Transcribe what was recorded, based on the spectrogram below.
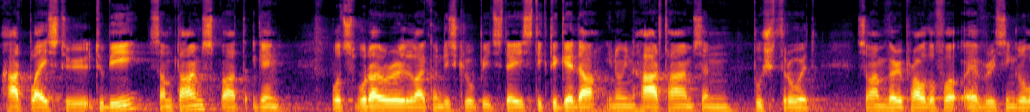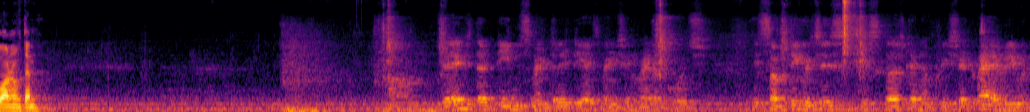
hard place to to be sometimes, but again. What's what I really like on this group is they stick together, you know, in hard times and push through it. So I'm very proud of every single one of them. Um, Jayesh, the team's mentality, as mentioned by the coach, is something which is discussed and appreciated by everyone.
